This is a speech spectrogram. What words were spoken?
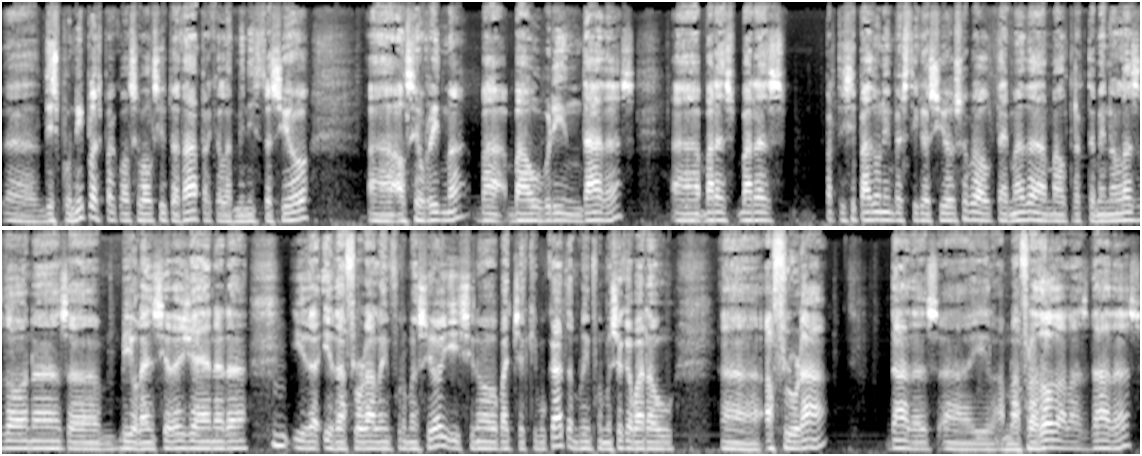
eh, disponibles per qualsevol ciutadà, perquè l'administració eh, al seu ritme va, va obrint dades, eh, vares, vares participar d'una investigació sobre el tema de maltractament a les dones, eh, violència de gènere mm. i d'aflorar la informació i si no vaig equivocat amb la informació que vareu eh, aflorar dades eh, i amb la fredor de les dades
